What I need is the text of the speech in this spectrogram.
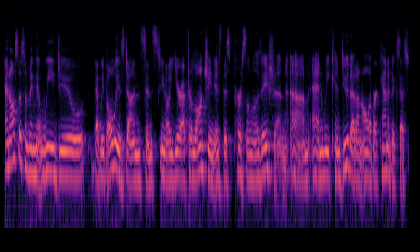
And also something that we do that we've always done since, you know, a year after launching is this personalization. Um, and we can do that on all of our cannabis,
